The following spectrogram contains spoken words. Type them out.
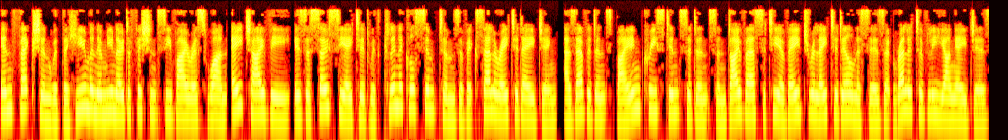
Infection with the human immunodeficiency virus 1 (HIV) is associated with clinical symptoms of accelerated aging, as evidenced by increased incidence and diversity of age-related illnesses at relatively young ages.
